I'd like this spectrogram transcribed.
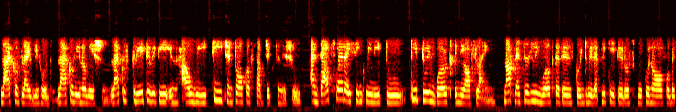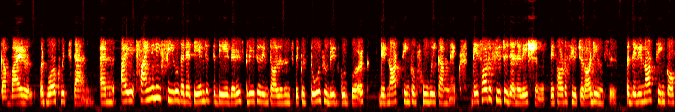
lack of livelihood, lack of innovation, lack of creativity in how we teach and talk of subjects and issues. And that's where I think we need to keep doing work in the offline, not necessarily work that is going to be replicated or spoken of or become viral, but work which stands. And I finally feel that at the end of the day, there is greater intolerance because those who did good work did not think of who will come next. They thought of future generations, they thought of future audiences, but they did not think of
